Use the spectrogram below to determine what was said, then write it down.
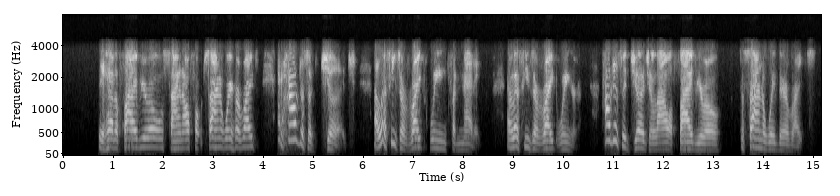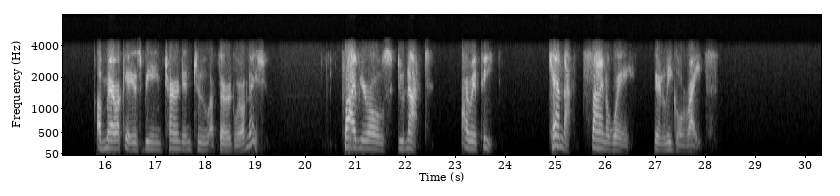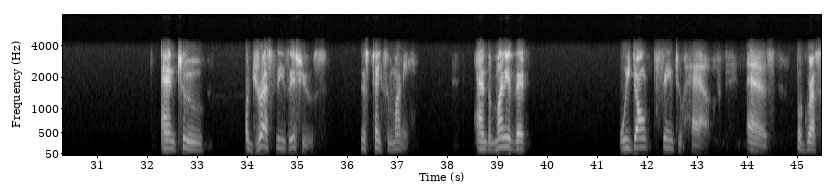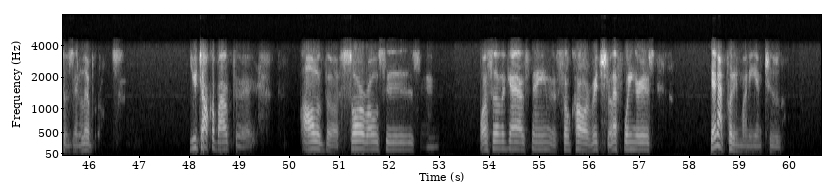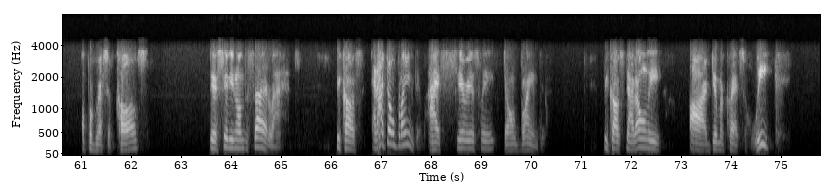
they had a five-year-old sign off, sign away her rights? And how does a judge, unless he's a right-wing fanatic, unless he's a right winger. How does a judge allow a five year old to sign away their rights? America is being turned into a third world nation. Five year olds do not, I repeat, cannot sign away their legal rights. And to address these issues, this takes money and the money that we don't seem to have as progressives and liberals. You talk about the, all of the Soroses and what's the other guy's name, the so called rich left wingers. They're not putting money into a progressive cause. They're sitting on the sidelines because and I don't blame them. I seriously don't blame them. Because not only are Democrats weak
